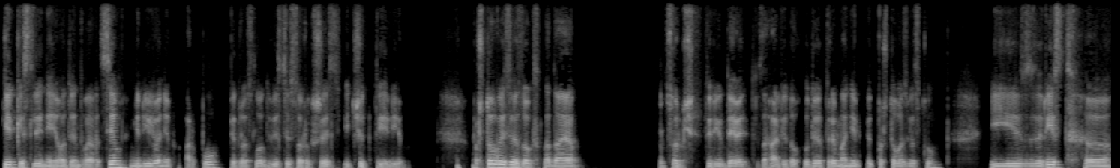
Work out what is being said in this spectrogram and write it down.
Кількість ліній 1,27 мільйонів, АРПУ підросло 246,4. Поштовий зв'язок складає 44,9 загальні доходи, отримані від поштового зв'язку. І зріст е,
